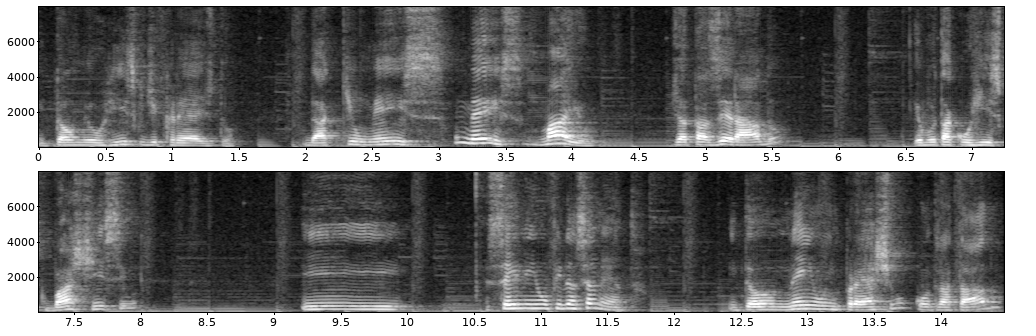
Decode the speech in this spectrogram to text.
então meu risco de crédito daqui um mês, um mês, maio, já está zerado. Eu vou estar tá com risco baixíssimo e sem nenhum financiamento. Então, nenhum empréstimo contratado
